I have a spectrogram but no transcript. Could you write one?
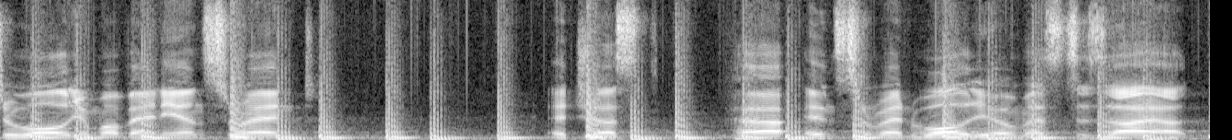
the volume of any instrument. Adjust her instrument volume as desired.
